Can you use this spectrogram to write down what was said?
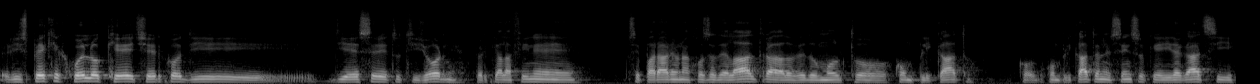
rispecchia quello che cerco di, di, essere tutti i giorni, perché alla fine separare una cosa dall'altra lo vedo molto complicato. complicato nel senso che i ragazzi,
